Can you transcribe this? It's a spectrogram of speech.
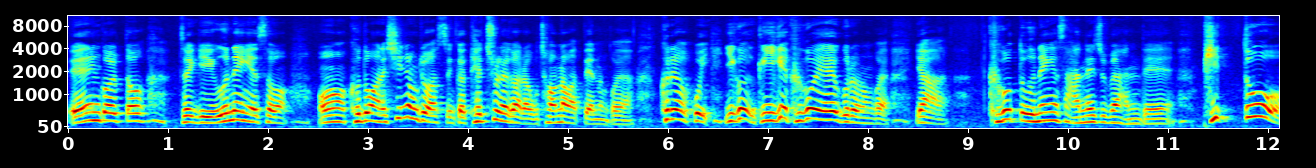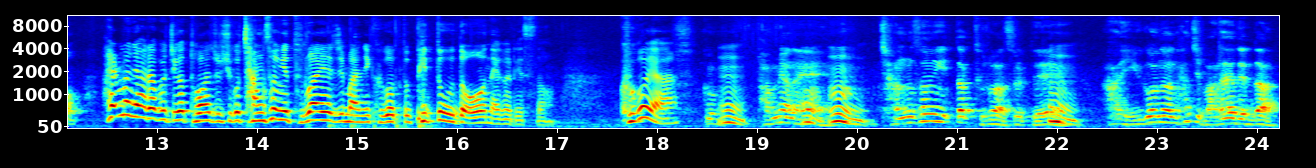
웬걸 또 저기 은행에서 어 그동안에 신용 좋았으니까 대출해 가라고 전화 왔다는 거야. 그래갖고 이거 이게 그거예요? 그러는 거야. 야 그것도 은행에서 안 해주면 안 돼. 빚도 할머니 할아버지가 도와주시고 장성에 들어와야지만이 그것도 빚도 얻어 내가 그랬어. 그거야. 그럼 응. 반면에 응. 장성이 딱 들어왔을 때, 응. 아 이거는 하지 말아야 된다.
